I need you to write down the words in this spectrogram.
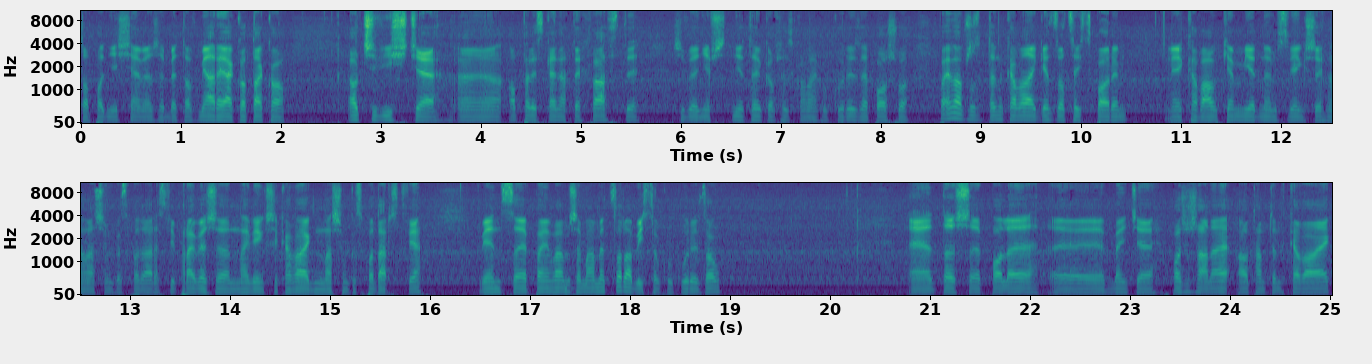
To podniesiemy, żeby to w miarę jako tako oczywiście e, opryskać na te chwasty, żeby nie, nie tylko wszystko na kukurydzę poszło. Powiem wam, że ten kawałek jest dosyć sporym e, kawałkiem, jednym z większych na naszym gospodarstwie, prawie że największy kawałek na naszym gospodarstwie. Więc e, powiem wam, że mamy co robić z tą kukurydzą. E, też e, pole e, będzie pożyczane o tamten kawałek.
